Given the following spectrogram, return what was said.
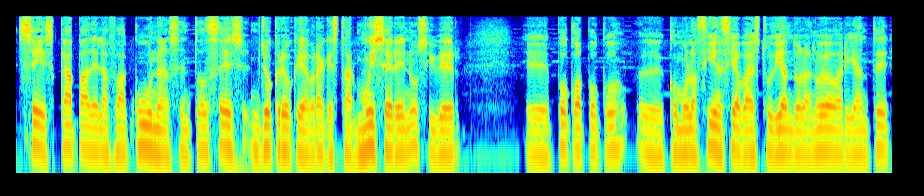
se escapa de las vacunas. Entonces, yo creo que habrá que estar muy serenos y ver eh, poco a poco eh, cómo la ciencia va estudiando la nueva variante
